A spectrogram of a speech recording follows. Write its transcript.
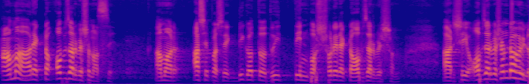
আমার একটা অবজারভেশন আছে। আমার আশেপাশে বিগত দুই, তিন বৎসরের একটা অবজারভেশন আর সেই অবজারভেশনটা হইল,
